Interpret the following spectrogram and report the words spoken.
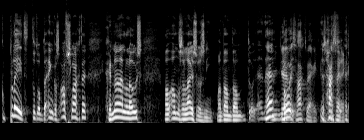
compleet tot op de enkels afslachten. Genadeloos. Want anders dan luisteren ze niet. Want dan... dan hè? Ja, is hard werken. Is hard werken.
